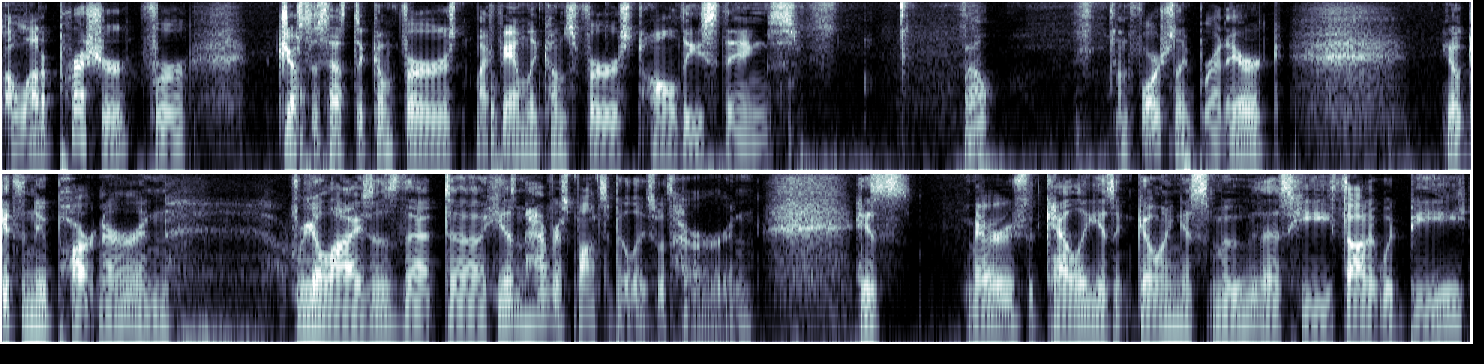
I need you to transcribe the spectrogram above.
a lot of pressure for justice has to come first. My family comes first. All these things. Well, unfortunately, Brett Eric, you know, gets a new partner and realizes that uh, he doesn't have responsibilities with her, and his marriage with Kelly isn't going as smooth as he thought it would be.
